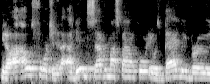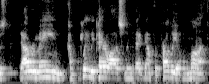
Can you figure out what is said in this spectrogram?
you know, I, I was fortunate. I, I, didn't sever my spinal cord. It was badly bruised. I remained completely paralyzed from the neck down for probably a month.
